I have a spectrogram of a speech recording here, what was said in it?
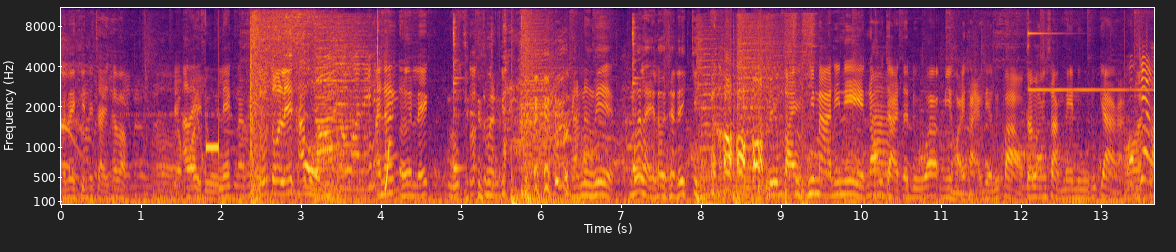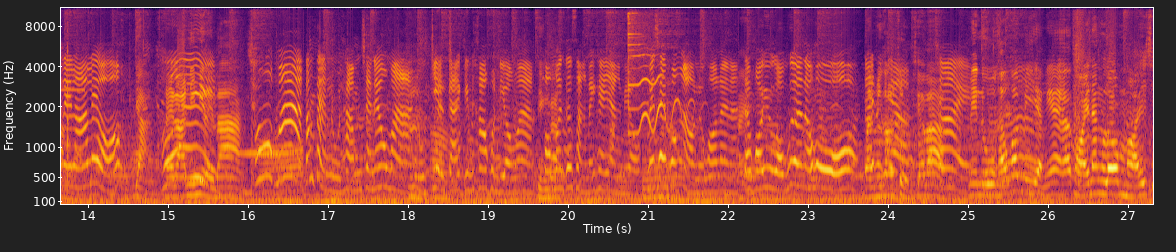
ก็เลยคิดในใจใช่แบบเดี๋ยวอะคไรอยดูเล็กนะพี่ตัวตัวเล็กครับตัผวมตัวเล็กอันนั้นเออเล็กรู้เหมือนกันครั้งหนึ่งพี่เมื่อไหร่เราจะได้กิน ลืมไปที่มาที่นี่นอกจากจะดูว่ามีหอยขายอย่างเดียวหรือเปล่า จะลองสั่งเมนูทุกอย่างอะทุกอย่างในร้านเลยเหรอทุกอย่างในร้านนี้มีอะไรบ้าง ชอบมากตั้งแต่หนูทำชาแนลมา หนูเกลียดการกินข้าวคนเดียวมากจริงเพราะปะมันจะสั่งได้แค่อย่างเดียว ไม่ใช่เพราะเหงาหรือเพราะอะไรนะ แต่พออยู่กับเพื่อนนะโหได้มันทุมีกความอย่างสุขใช่ป่ะ ใช่ เมนูเขาก็มีอย่างเงี้ยครับ หอยนางรม หอยเช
